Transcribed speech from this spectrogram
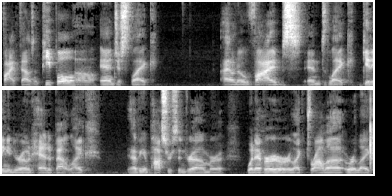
5000 people Oh. and just like i don't know vibes and like getting in your own head about like having imposter syndrome or whatever or like drama or like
